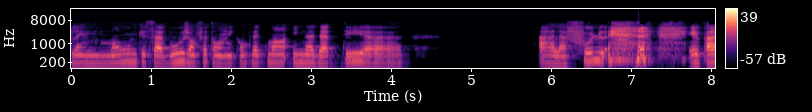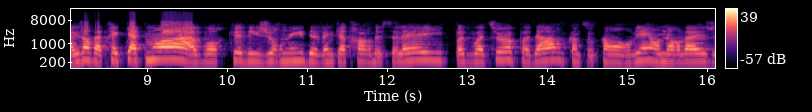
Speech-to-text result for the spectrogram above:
plein de monde, que ça bouge. En fait, on est complètement inadapté euh, à la foule. Et par exemple, après quatre mois, avoir que des journées de 24 heures de soleil, pas de voiture, pas d'arbres. Quand, on revient en Norvège,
